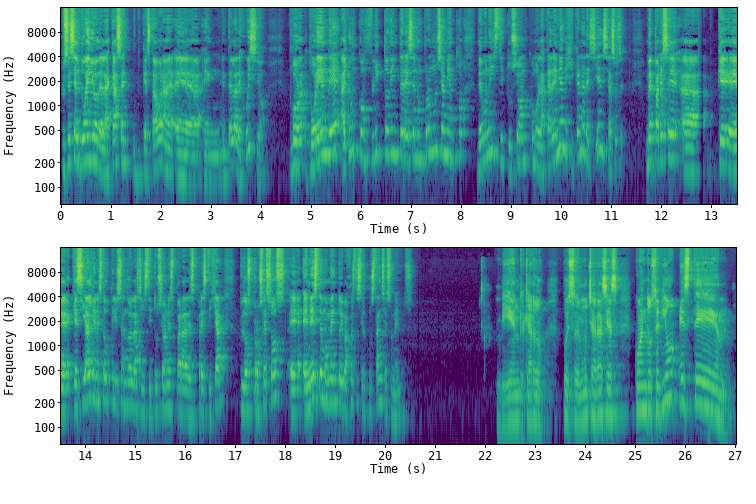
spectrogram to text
pues es el dueño de la casa que está ahora eh, en, tela de juicio. Por, por, ende, hay un conflicto de interés en un pronunciamiento de una institución como la Academia Mexicana de Ciencias. me parece ah, que, que, si alguien está utilizando las instituciones para desprestigiar los procesos, eh, en este momento y bajo estas circunstancias son ellos. Bien, Ricardo, pues eh, muchas gracias. Cuando se dio este mm,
